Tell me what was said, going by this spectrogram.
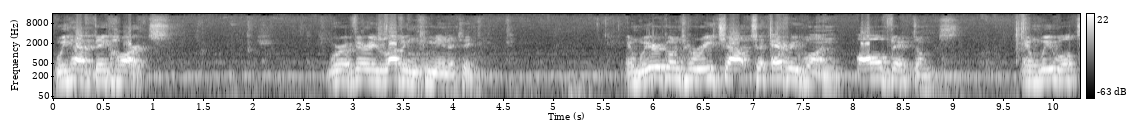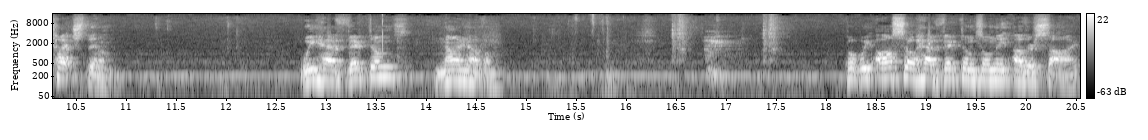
We have big hearts. We're a very loving community. And we are going to reach out to everyone, all victims, and we will touch them. We have victims, nine of them. But we also have victims on the other side.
